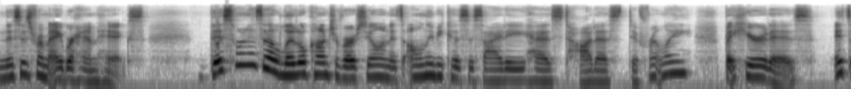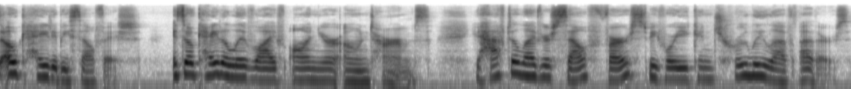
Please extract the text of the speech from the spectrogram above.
and this is from Abraham Hicks. This one is a little controversial, and it's only because society has taught us differently. But here it is it's okay to be selfish. It's okay to live life on your own terms. You have to love yourself first before you can truly love others.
